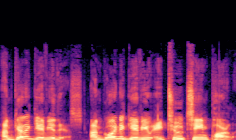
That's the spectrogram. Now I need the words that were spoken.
I'm going to give you this. I'm going to give you a two team parlay.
